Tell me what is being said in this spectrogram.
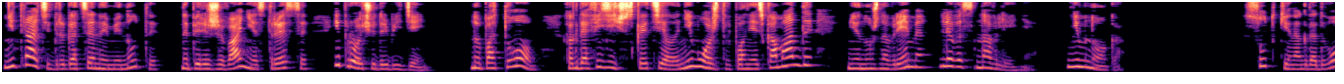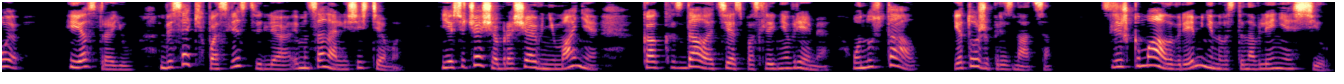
не тратить драгоценные минуты на переживания, стрессы и прочую дребедень. Но потом, когда физическое тело не может выполнять команды, мне нужно время для восстановления. Немного. Сутки, иногда двое, и я строю, без всяких последствий для эмоциональной системы. Я все чаще обращаю внимание, как сдал отец последнее время. Он устал, я тоже признаться. Слишком мало времени на восстановление сил.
